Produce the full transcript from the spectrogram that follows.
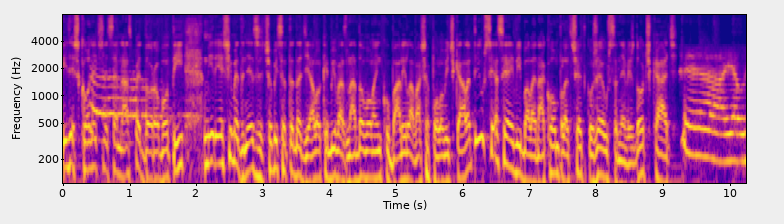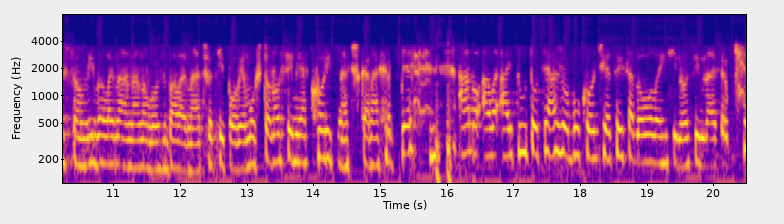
Ideš konečne sem naspäť do roboty. My riešime dnes, čo by sa teda dialo, keby vás na dovolenku balila vaša polovička, ale ty už si asi aj vybalená komplet všetko, že už sa nevieš dočkať. Ja, ja už som vybalená na novo zbalená, čo ti poviem. Už to nosím jak korytnačka na chrbte. Áno, ale aj túto ťažobu končiacej sa dovolenky nosím na chrbte.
